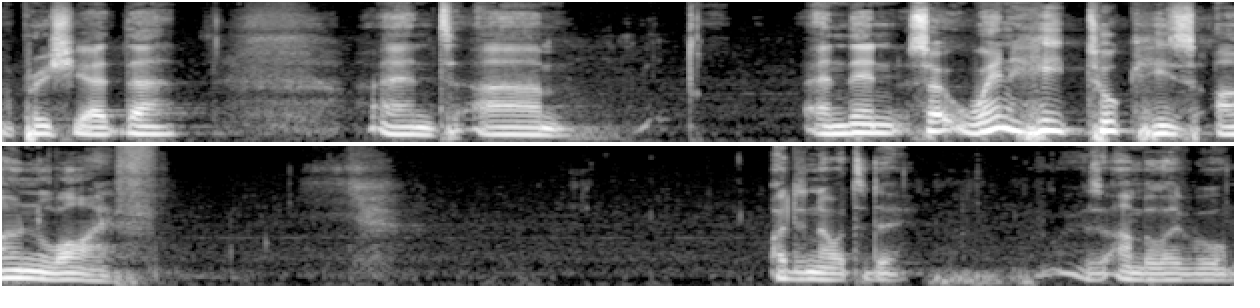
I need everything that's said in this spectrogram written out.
I appreciate that. And um, and then, so when he took his own life, I didn't know what to do. It was unbelievable.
